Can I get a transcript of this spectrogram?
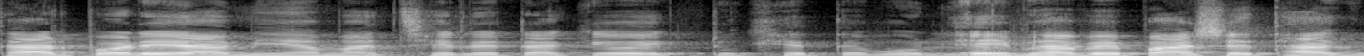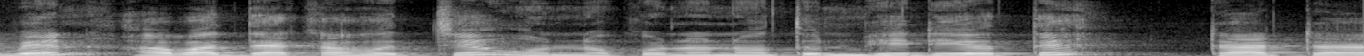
তারপরে আমি আমার ছেলেটাকেও একটু খেতে বলি এইভাবে পাশে থাকবেন, আবার দেখা হচ্ছে অন্য কোনো নতুন ভিডিওতে। টাটা!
